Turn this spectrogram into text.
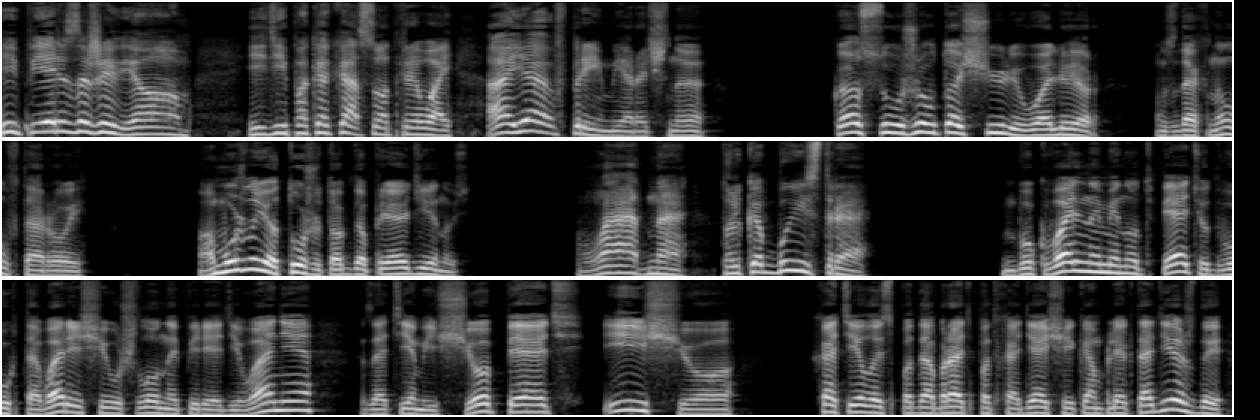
«Теперь заживем. Иди пока кассу открывай, а я в примерочную». «Кассу уже утащили, Валер», — вздохнул второй. «А можно я тоже тогда приоденусь?» «Ладно, только быстро!» Буквально минут пять у двух товарищей ушло на переодевание, затем еще пять и еще. Хотелось подобрать подходящий комплект одежды,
